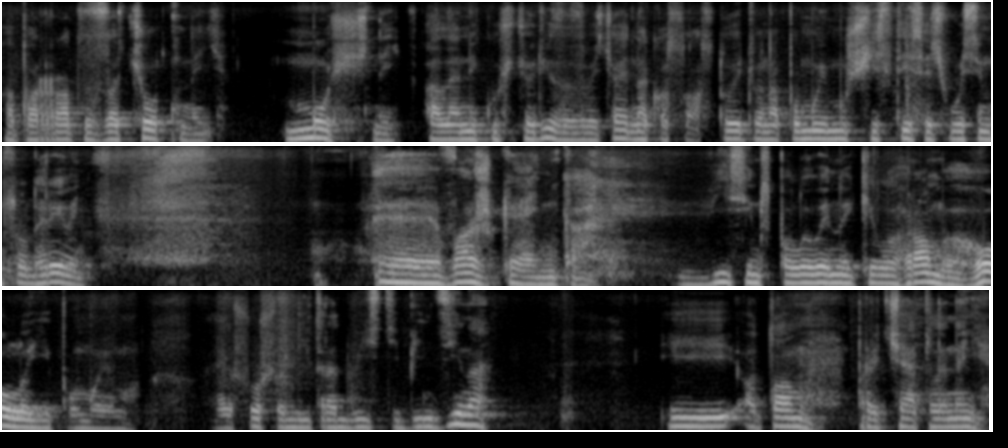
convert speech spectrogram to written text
апарат зачетний, мощний, але не кущорі, зазвичай на коса. Стоїть вона, по-моєму, 6800 гривень. Е, важкенька. 8,5 кг голої, по-моєму. А Якщо ще літра 200 бензина і отам причеплений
